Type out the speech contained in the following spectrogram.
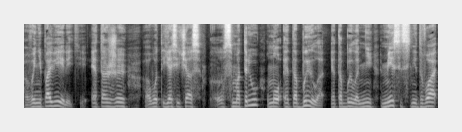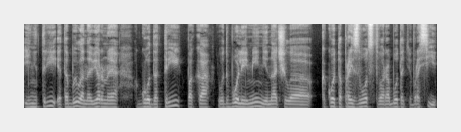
Вы не поверите, это же вот я сейчас э, смотрю, но это было. Это было не месяц, не два и не три. Это было, наверное, года три, пока вот более-менее начало какое-то производство работать в России.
